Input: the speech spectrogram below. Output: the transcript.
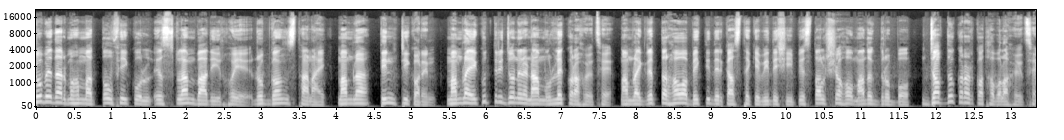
সুবেদার মোহাম্মদ তৌফিকুল ইসলাম ইসলামবাদীর হয়ে রূপগঞ্জ থানায় মামলা তিনটি করেন। মামলায় একত্রিশ জনের নাম উল্লেখ করা হয়েছে। মামলায় গ্রেপ্তার হওয়া ব্যক্তিদের কাছ থেকে বিদেশি পিস্তল সহ মাদকদ্রব্য জব্দ করার কথা বলা হয়েছে।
